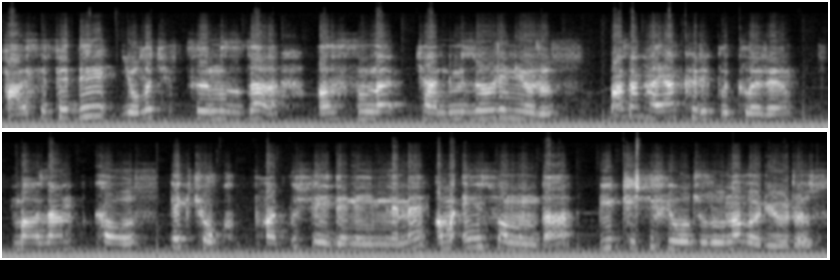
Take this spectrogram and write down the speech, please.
Felsefede yola çıktığımızda aslında kendimizi öğreniyoruz. Bazen hayal kırıklıkları, bazen kaos, pek çok farklı şey deneyimleme ama en sonunda bir keşif yolculuğuna varıyoruz.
